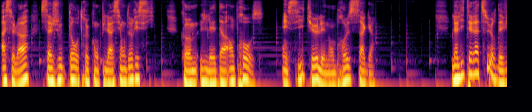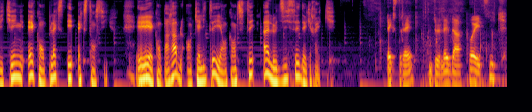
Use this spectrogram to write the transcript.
À cela s'ajoutent d'autres compilations de récits, comme l'Edda en prose, ainsi que les nombreuses sagas. La littérature des Vikings est complexe et extensive, et est comparable en qualité et en quantité à l'Odyssée des Grecs. Extrait de l'Edda poétique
